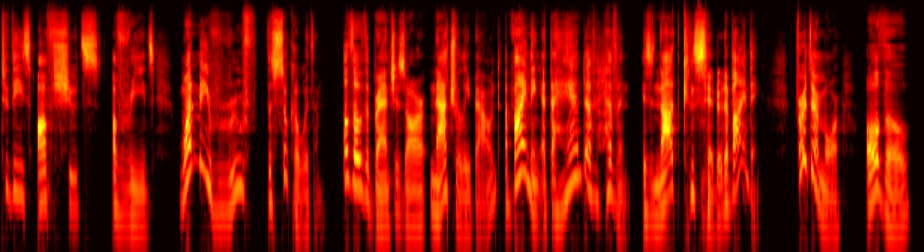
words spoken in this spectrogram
to these offshoots of reeds, one may roof the sukkah with them. Although the branches are naturally bound, a binding at the hand of heaven is not considered a binding. Furthermore, although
